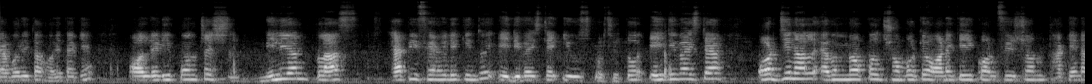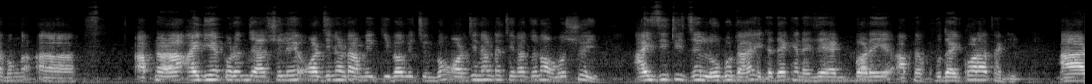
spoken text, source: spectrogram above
ব্যবহৃত হয়ে থাকে। অলরেডি পঞ্চাশ মিলিয়ন প্লাস হ্যাপি ফ্যামিলি কিন্তু এই ডিভাইসটা ইউজ করছে। তো এই ডিভাইসটা অরিজিনাল এবং নকল সম্পর্কে অনেকেই কনফিউশন থাকেন এবং আপনারা আইডিয়া করেন যে আসলে অরিজিনালটা আমি কীভাবে চিনবো। অরিজিনালটা চেনার জন্য অবশ্যই আইজিটির যে লোগোটা এটা দেখেন এই যে একবারে আপনার খোদাই করা থাকে। আর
